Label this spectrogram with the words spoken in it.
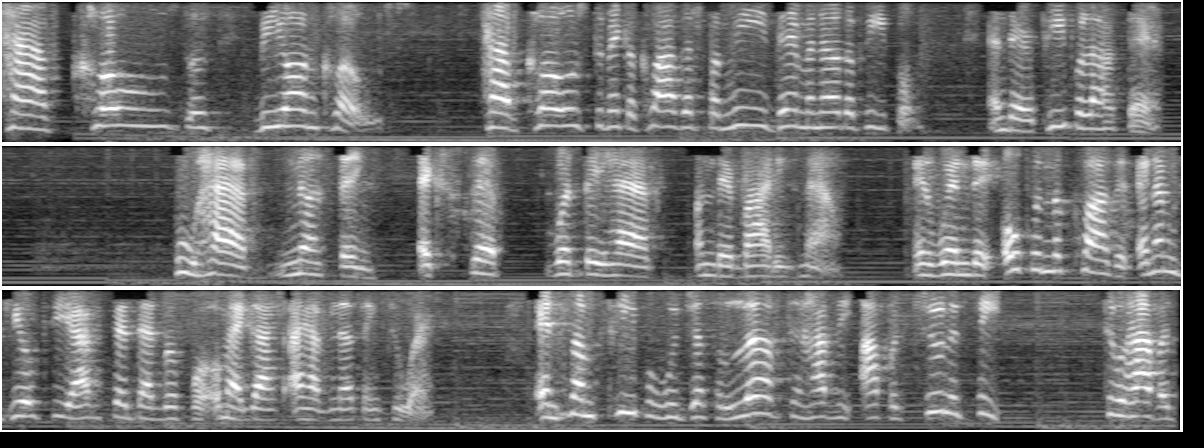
have clothes beyond clothes, have clothes to make a closet for me, them, and other people. And there are people out there who have nothing except what they have on their bodies now. And when they open the closet, and I'm guilty, I've said that before, oh my gosh, I have nothing to wear. And some people would just love to have the opportunity to have a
